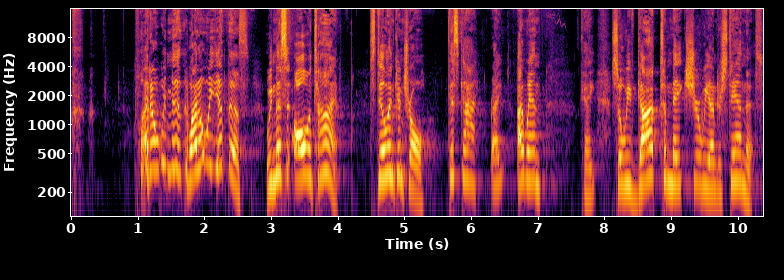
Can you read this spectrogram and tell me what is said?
why, don't we miss, why don't we get this? We miss it all the time. Still in control. This guy, right? I win. Okay? So we've got to make sure we understand this.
